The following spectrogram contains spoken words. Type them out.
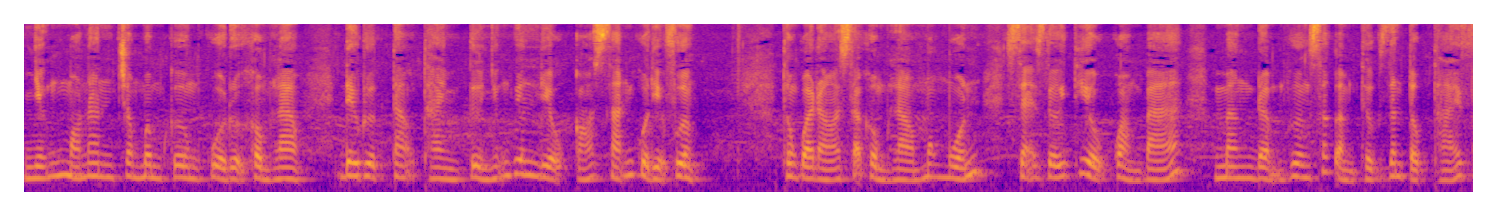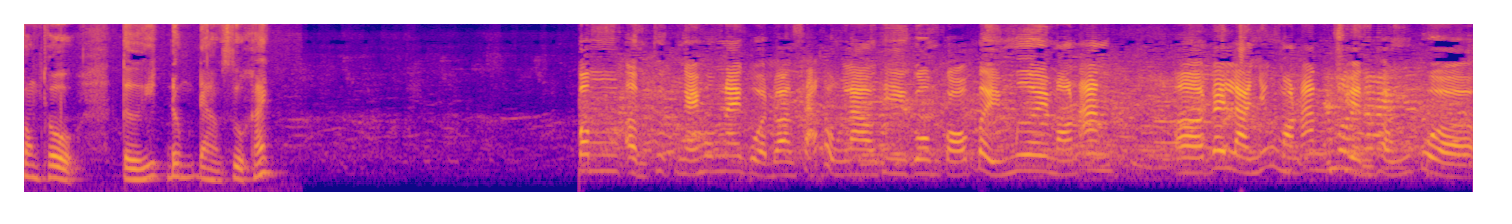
Những món ăn trong mâm cơm của đội Khổng Lào đều được tạo thành từ những nguyên liệu có sẵn của địa phương. Thông qua đó, xã Khổng Lào mong muốn sẽ giới thiệu quảng bá mang đậm hương sắc ẩm thực dân tộc Thái phong thổ tới đông đảo du khách. Mâm ẩm thực ngày hôm nay của đoàn xã Khổng Lào thì gồm có 70 món ăn. À, đây là những món ăn truyền thống của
